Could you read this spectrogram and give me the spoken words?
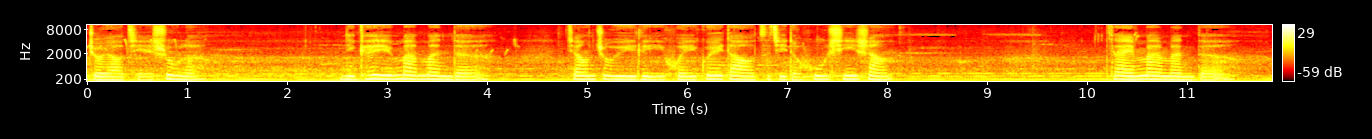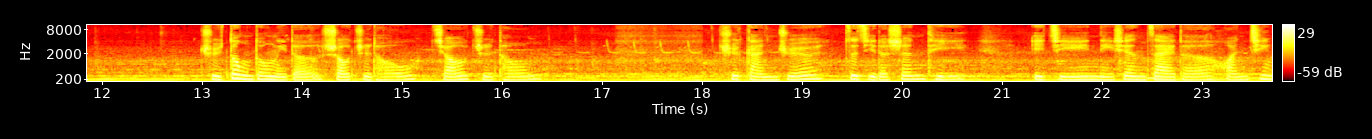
就要结束了。你可以慢慢的将注意力回归到自己的呼吸上。再慢慢的去动动你的手指头、脚趾头，去感觉自己的身体以及你现在的环境，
